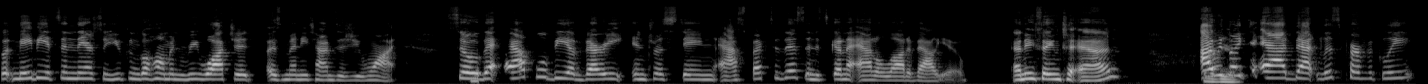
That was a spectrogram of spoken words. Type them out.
but maybe it's in there so you can go home and rewatch it as many times as you want. So mm. the app will be a very interesting aspect to this and it's going to add a lot of value. Anything to add? I would you- like to add that List Perfectly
